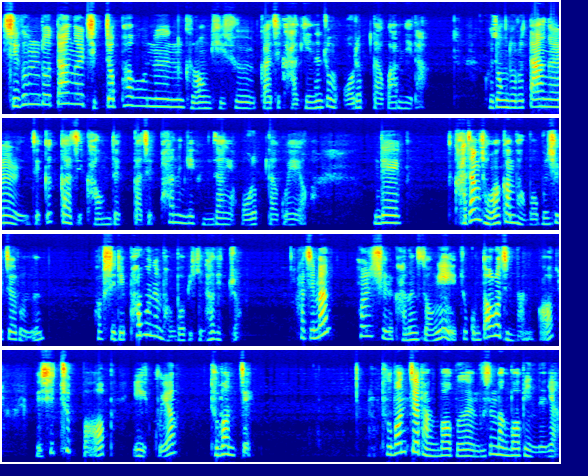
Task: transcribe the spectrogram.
지금도 땅을 직접 파보는 그런 기술까지 가기는 좀 어렵다고 합니다. 그 정도로 땅을 이제 끝까지, 가운데까지 파는 게 굉장히 어렵다고 해요. 근데 가장 정확한 방법은 실제로는 확실히 파보는 방법이긴 하겠죠. 하지만 현실 가능성이 조금 떨어진다는 것. 시추법이 있고요. 두 번째. 두 번째 방법은 무슨 방법이 있느냐?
